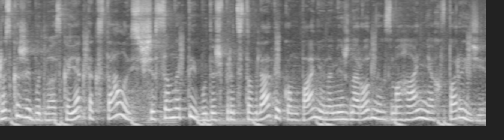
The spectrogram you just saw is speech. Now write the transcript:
Розкажи, будь ласка, як так сталося, що саме ти будеш представляти компанію на міжнародних змаганнях в Парижі?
